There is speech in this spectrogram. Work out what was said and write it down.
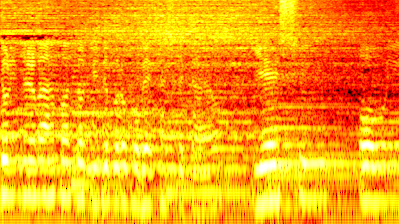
성도님들만 한번 더 믿음으로 고백하실까요? 예수, 오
